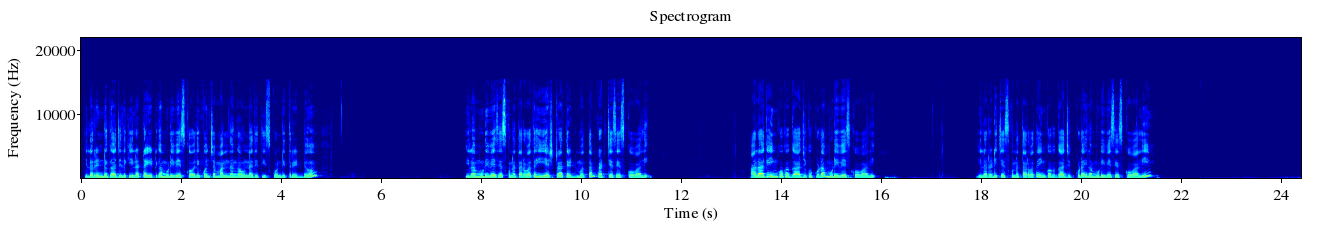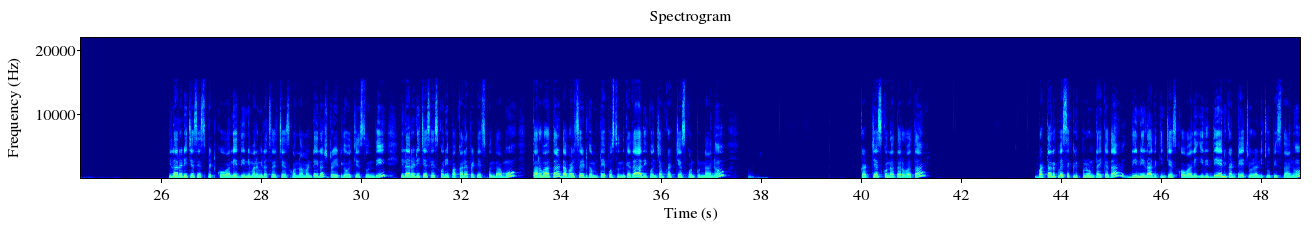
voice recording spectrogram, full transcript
ఇలా రెండు గాజులకి ఇలా టైట్గా ముడి వేసుకోవాలి. కొంచెం మందంగా ఉన్నది తీసుకోండి థ్రెడ్ ఇలా ముడి వేసేసుకున్న తర్వాత ఈ ఎక్స్ట్రా థ్రెడ్ మొత్తం కట్ చేసేసుకోవాలి. అలాగే ఇంకొక గాజుకు కూడా ముడి వేసుకోవాలి. ఇలా రెడీ చేసుకున్న తర్వాత ఇంకొక గాజుకు కూడా ఇలా ముడి వేసేసుకోవాలి. ఇలా రెడీ చేసేసి పెట్టుకోవాలి. దీన్ని మనం ఇలా సరి చేసుకున్నామంటే ఇలా స్ట్రైట్గా వచ్చేస్తుంది. ఇలా రెడీ చేసేసుకొని పక్కన పెట్టేసుకుందాము. తర్వాత డబల్ సైడ్ గమ్ టేప్ వస్తుంది కదా అది కొంచెం కట్ చేసుకుంటున్నాను. కట్ చేసుకున్న తర్వాత బట్టలకు వేసే క్లిప్పులు ఉంటాయి కదా దీన్ని ఇలా అతికించేసుకోవాలి. ఇది దేనికంటే చూడండి చూపిస్తాను.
